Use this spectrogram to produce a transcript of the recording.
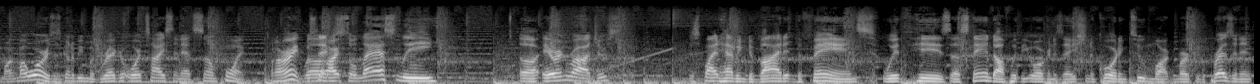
mark my words, it's going to be McGregor or Tyson at some point. All right, what's Uh, next? all right, so lastly, uh, Aaron Rodgers, despite having divided the fans with his uh, standoff with the organization, according to Mark Murphy, the president,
